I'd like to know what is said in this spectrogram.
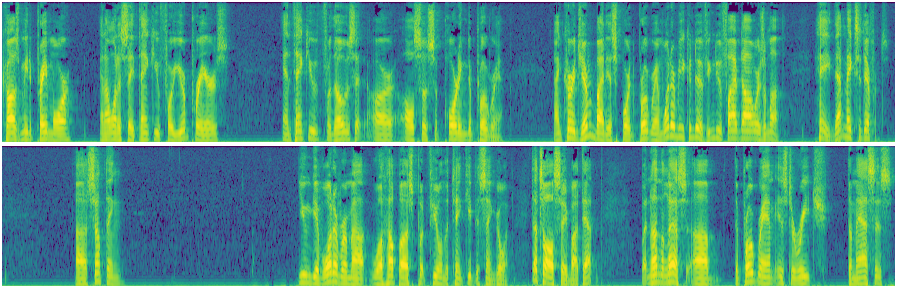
caused me to pray more. And I want to say thank you for your prayers. And thank you for those that are also supporting the program. I encourage everybody to support the program, whatever you can do. If you can do $5 a month, hey, that makes a difference. Uh, something you can give whatever amount will help us put fuel in the tank, keep this thing going. That's all I'll say about that. But nonetheless, uh, the program is to reach the masses,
